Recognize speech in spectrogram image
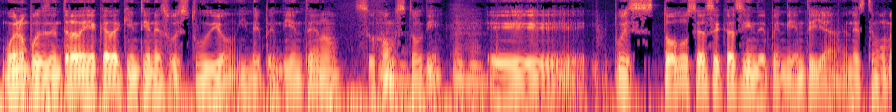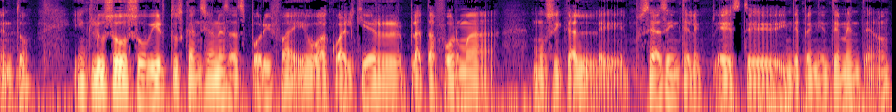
Bueno, pues de entrada ya cada quien tiene su estudio independiente, ¿no? Su home studio. Eh, pues todo se hace casi independiente ya en este momento. Incluso subir tus canciones a Spotify o a cualquier plataforma musical eh, pues, se hace este, independientemente, ¿no?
